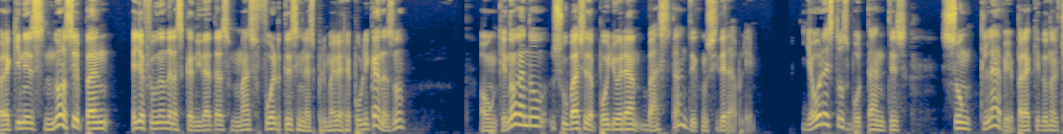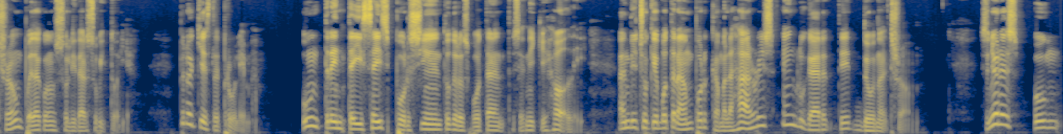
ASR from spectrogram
Para quienes no lo sepan, ella fue una de las candidatas más fuertes en las primarias republicanas, ¿no? Aunque no ganó, su base de apoyo era bastante considerable. Y ahora estos votantes son clave para que Donald Trump pueda consolidar su victoria. Pero aquí está el problema. Un 36% de los votantes de Nikki Haley han dicho que votarán por Kamala Harris en lugar de Donald Trump. Señores, un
